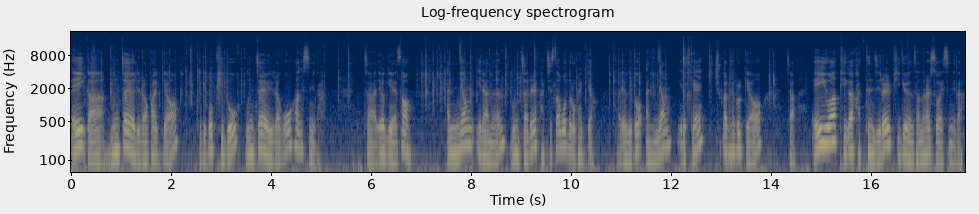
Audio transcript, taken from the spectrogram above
A가 문자열이라고 할게요. 그리고 B도 문자열이라고 하겠습니다. 자, 여기에서 안녕이라는 문자를 같이 써보도록 할게요. 자, 여기도 안녕 이렇게 추가를 해볼게요. 자, A와 B가 같은지를 비교 연산을 할 수가 있습니다.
